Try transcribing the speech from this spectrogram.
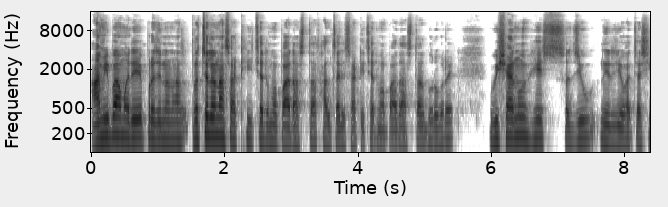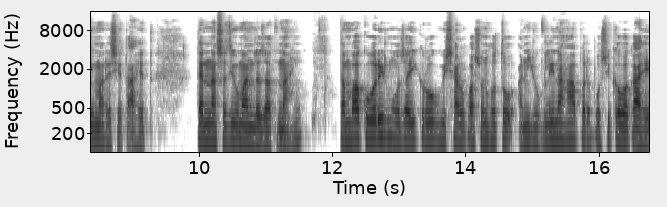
आमिबामध्ये प्रजनना प्रचलनासाठी चर्मपाद असतात हालचालीसाठी चर्मपाद असतात बरोबर आहे? विषाणू हे सजीव निर्जीवाच्या सीमारेषेत आहेत. त्यांना सजीव मानलं जात नाही. तंबाखूवरील मोजाईक रोग विषाणूपासून होतो आणि युगलिना हा परपोषी कवक आहे.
